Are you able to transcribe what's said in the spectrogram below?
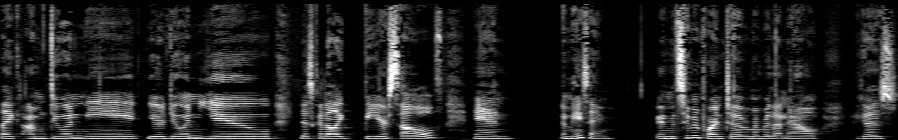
Like I'm doing me, you're doing you. You just gotta like be yourself and amazing. And it's super important to remember that now because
